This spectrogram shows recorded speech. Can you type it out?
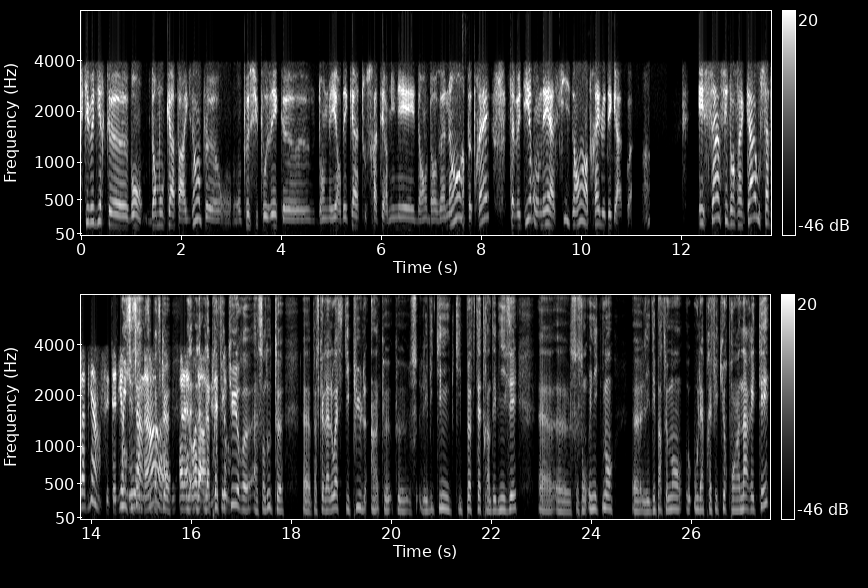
Ce qui veut dire que, bon, dans mon cas par exemple, on peut supposer que dans le meilleur des cas, tout sera terminé dans, dans un an à peu près. Ça veut dire on est à six ans après le dégât, quoi. Hein. Et ça, c'est dans un cas où ça va bien, c'est-à-dire oui, c'est ça, parce que la, préfecture a sans doute, euh, parce que la loi stipule hein, que, que, les victimes qui peuvent être indemnisées, euh, euh, ce sont uniquement les départements où la préfecture prend un arrêté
